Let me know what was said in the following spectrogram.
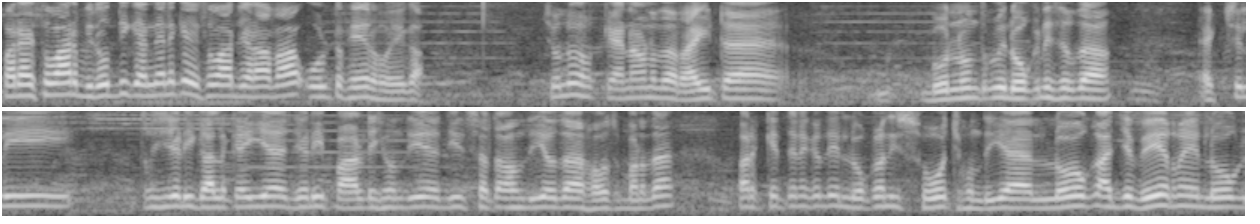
ਪਰ ਇਸ ਵਾਰ ਵਿਰੋਧੀ ਕਹਿੰਦੇ ਨੇ ਕਿ ਇਸ ਵਾਰ ਜਿਹੜਾ ਵਾ ਉਲਟ ਫੇਰ ਹੋਏਗਾ। ਚਲੋ, ਕਹਿਣਾ ਉਹਨਾਂ ਦਾ ਰਾਈਟ ਹੈ। ਬੋਲਣ ਨੂੰ ਤਾਂ ਕੋਈ ਰੋਕ ਨਹੀਂ ਸਕਦਾ। ਐਕਚੁਅਲੀ ਤੁਸੀਂ ਜਿਹੜੀ ਗੱਲ ਕਹੀ ਹੈ, ਜਿਹੜੀ ਪਾਰਟੀ ਹੁੰਦੀ ਹੈ ਜਿਹਦੀ ਸਤਾ ਹੁੰਦੀ ਹੈ, ਉਹਦਾ ਹਾਊਸ ਬਣਦਾ। ਪਰ ਕਿਤੇ ਨਾ ਕਿਤੇ ਲੋਕਾਂ ਦੀ ਸੋਚ ਹੁੰਦੀ ਹੈ। ਲੋਕ ਅੱਜ ਵੇਰ ਨੇ, ਲੋਕ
